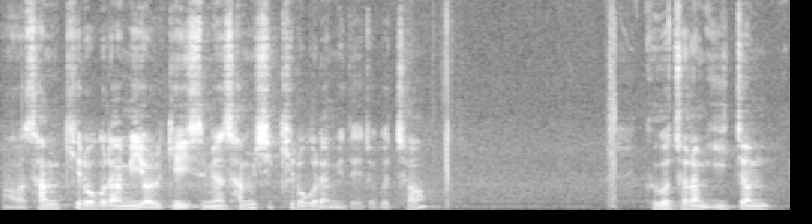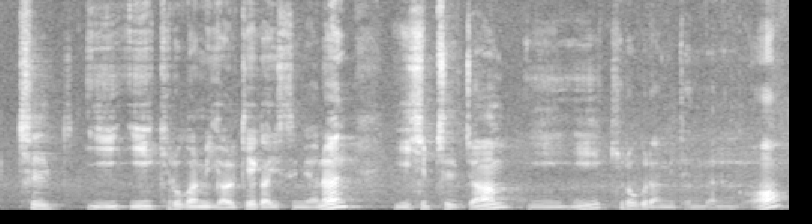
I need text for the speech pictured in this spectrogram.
어, 3kg이 10개 있으면 30kg이 되죠. 그쵸? 그것처럼 2.722kg이 10개가 있으면은 27.22kg이 된다는 거.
